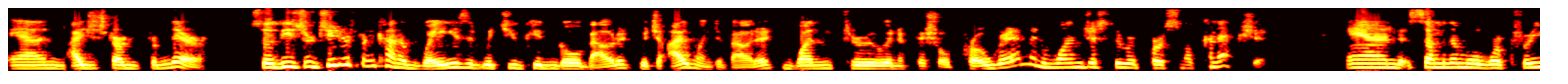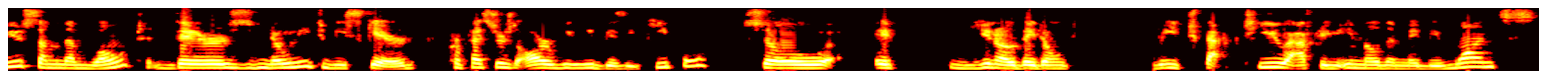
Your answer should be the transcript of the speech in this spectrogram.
And I just started from there. So these are two different kind of ways in which you can go about it, which I went about it, one through an official program and one just through a personal connection. And some of them will work for you, some of them won't. There's no need to be scared. Professors are really busy people. So if, you know, they don't reach back to you after you email them maybe once,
